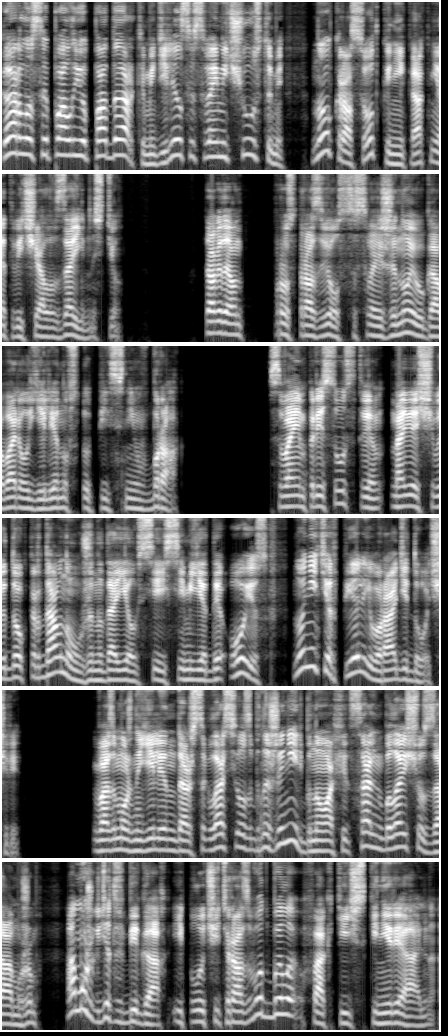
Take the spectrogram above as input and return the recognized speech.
Карл осыпал ее подарками, делился своими чувствами, но красотка никак не отвечала взаимностью. Тогда он просто развелся со своей женой и уговаривал Елену вступить с ним в брак. Своим присутствием навязчивый доктор давно уже надоел всей семье де Оюс, но не терпели его ради дочери. Возможно, Елена даже согласилась бы на женитьбу, но официально была еще замужем, а может где-то в бегах, и получить развод было фактически нереально.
